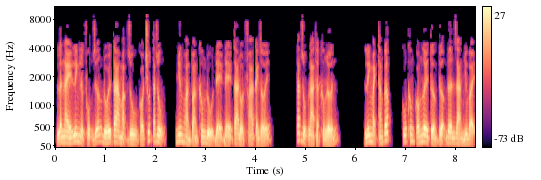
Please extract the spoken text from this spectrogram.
Lần này linh lực phụng dưỡng đối ta mặc dù có chút tác dụng, nhưng hoàn toàn không đủ để để ta đột phá cảnh giới. Tác dụng là thật không lớn. Linh mạch thăng cấp, cũng không có ngươi tưởng tượng đơn giản như vậy,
